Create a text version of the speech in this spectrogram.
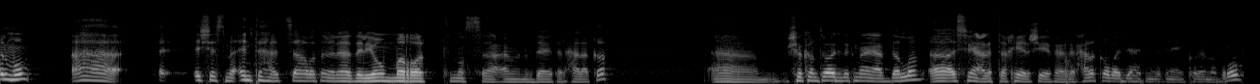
المهم آه إيش اسمه انتهت سهرتنا لهذا اليوم مرت نص ساعة من بداية الحلقة. آم شكرا تواجدك معي يا عبد الله. آه أسفين على التأخير شيء في هذه الحلقة وواجهتنا الاثنين كلنا ظروف.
